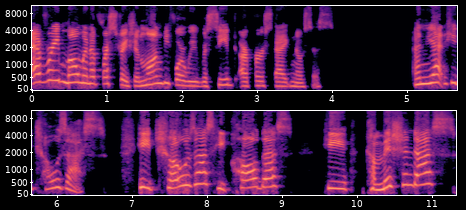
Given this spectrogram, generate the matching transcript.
every moment of frustration long before we received our first diagnosis. And yet, He chose us. He chose us, He called us, He commissioned us,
